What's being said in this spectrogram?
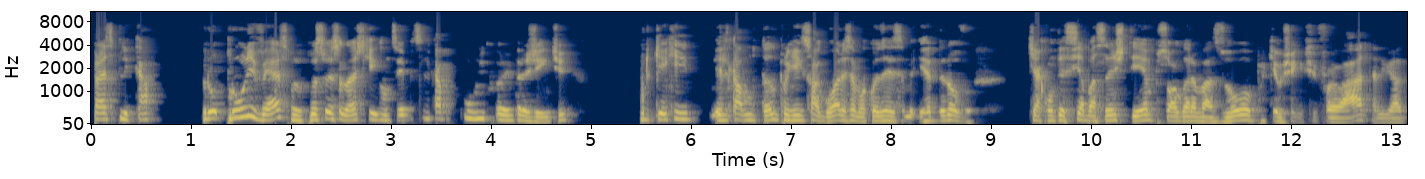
pra explicar pro, pro universo, pro- pros personagens que aconteceu, pra explicar pro público também, pra gente, por que, que ele tá lutando, por que isso agora, isso é uma coisa, de novo, que acontecia há bastante tempo, só agora vazou, porque o Shang-Chi foi lá, tá ligado?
